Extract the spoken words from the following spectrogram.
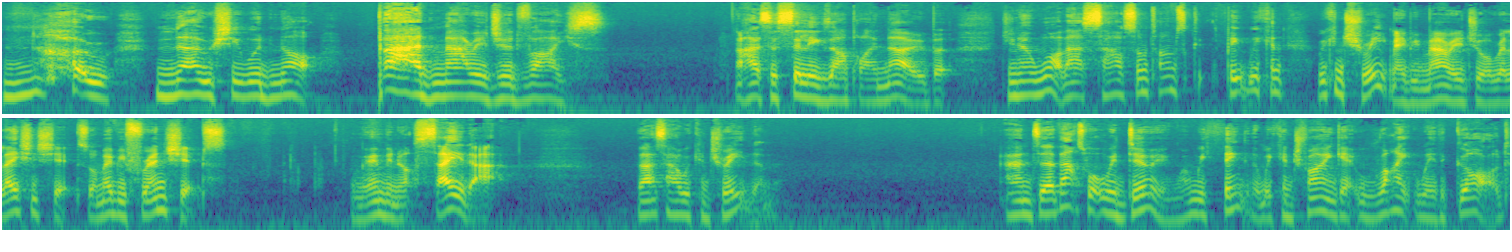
No, no, she would not. Bad marriage advice. That's a silly example, I know, but do you know what? That's how sometimes we can we can treat maybe marriage or relationships or maybe friendships. Maybe not say that. That's how we can treat them. And uh, that's what we're doing when we think that we can try and get right with God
